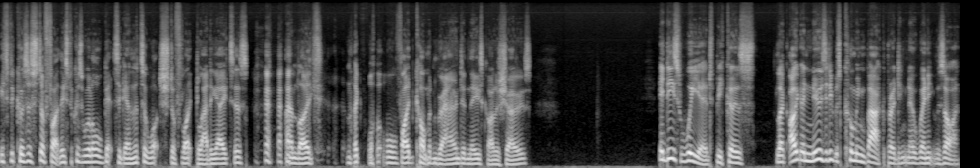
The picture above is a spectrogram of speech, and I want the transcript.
it's because of stuff like this. Because we'll all get together to watch stuff like Gladiators, and like, like we'll find common ground in these kind of shows. It is weird because like I knew that it was coming back, but I didn't know when it was on.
